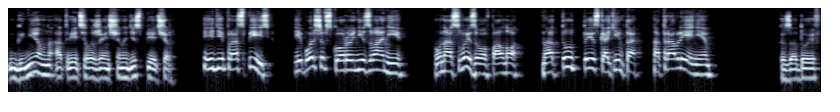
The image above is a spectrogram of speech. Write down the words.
Гневно ответила женщина-диспетчер. «Иди проспись и больше в скорую не звони. У нас вызовов полно, а тут ты с каким-то отравлением». Казадоев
